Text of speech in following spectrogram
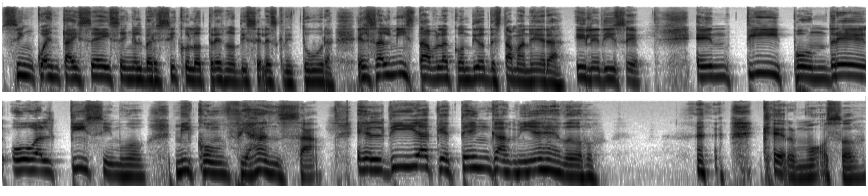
56 en el versículo 3 nos dice la escritura. El salmista habla con Dios de esta manera y le dice, en ti pondré, oh Altísimo, mi confianza el día que tenga miedo. Qué hermoso.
